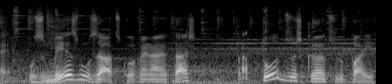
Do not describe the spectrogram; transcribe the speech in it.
é, os mesmos atos governamentais para todos os cantos do país.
